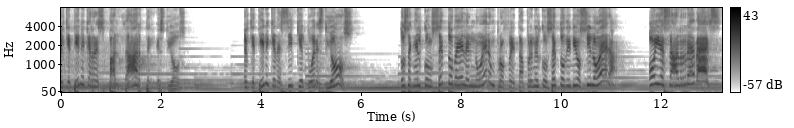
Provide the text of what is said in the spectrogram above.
El que tiene que respaldarte es Dios. El que tiene que decir quién tú eres, Dios. Entonces en el concepto de él, él no era un profeta, pero en el concepto de Dios sí lo era. Hoy es al revés.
